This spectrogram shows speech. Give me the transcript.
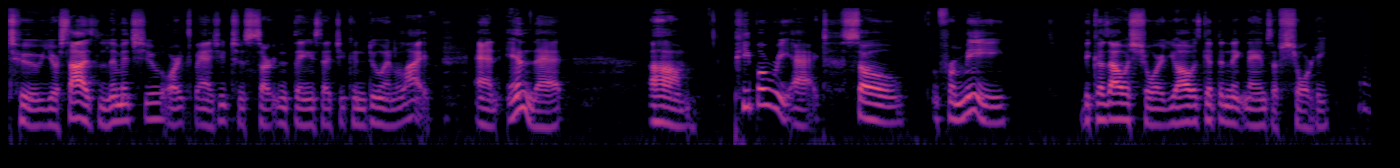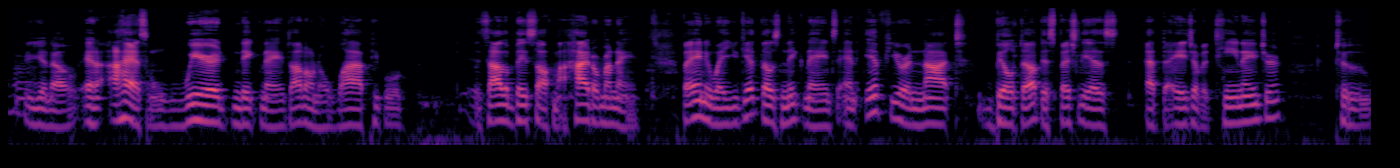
to your size limits you or expands you to certain things that you can do in life, and in that, um, people react. So for me, because I was short, you always get the nicknames of Shorty, mm-hmm. you know, and I had some weird nicknames. I don't know why people, it's either based off my height or my name. But anyway, you get those nicknames, and if you're not built up, especially as at the age of a teenager, to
